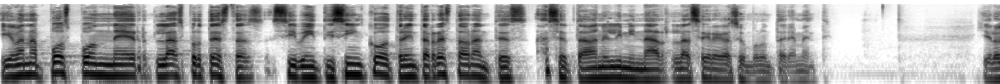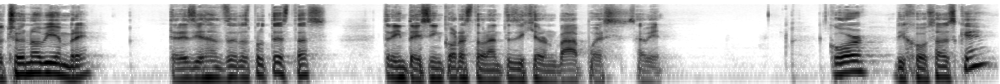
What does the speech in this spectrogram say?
iban a posponer las protestas si 25 o 30 restaurantes aceptaban eliminar la segregación voluntariamente. Y el 8 de noviembre, tres días antes de las protestas, 35 restaurantes dijeron, va, pues, está bien. Core dijo, ¿sabes qué?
